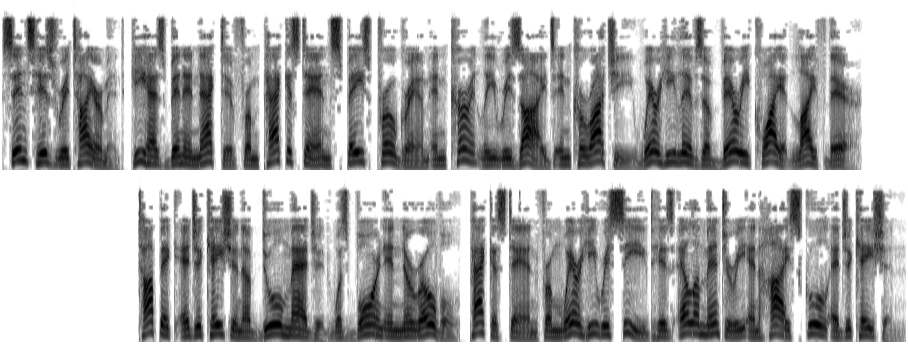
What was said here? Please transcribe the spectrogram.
Since his retirement, he has been inactive from Pakistan's space program and currently resides in Karachi where he lives a very quiet life there. Topic education Abdul Majid was born in Narowal, Pakistan from where he received his elementary and high school education.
